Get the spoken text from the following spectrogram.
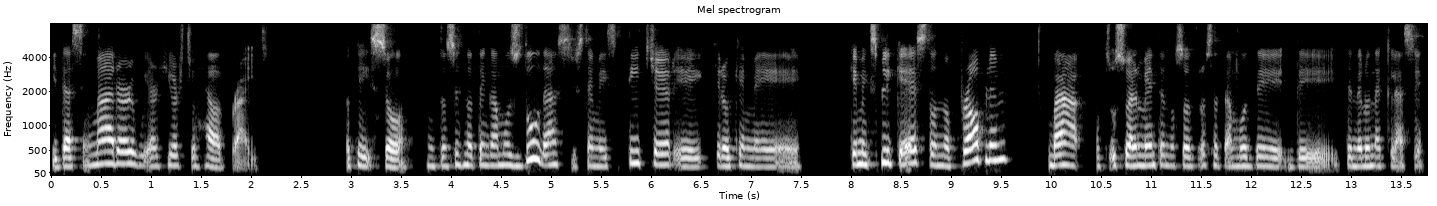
it doesn't matter, we are here to help, right? Ok, so, entonces no tengamos dudas. Si usted me dice, teacher, eh, quiero que me, que me explique esto, no problem. Usualmente nosotros tratamos de, tener una clase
